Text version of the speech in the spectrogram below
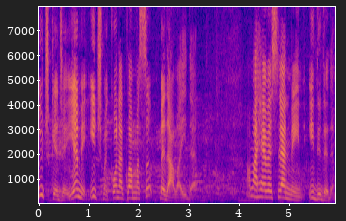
üç gece yeme, içme, konaklanması bedavaydı. Ama heveslenmeyin, idi dedim.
